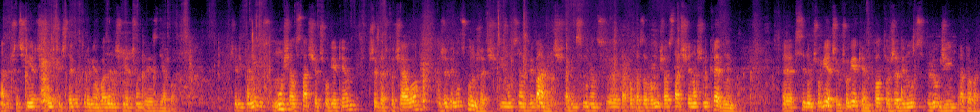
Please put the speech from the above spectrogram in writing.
aby przez śmierć zniszczyć tego, który miał władzę nad śmiercią, to jest diabła. Czyli Pan Jezus musiał stać się człowiekiem, przybrać to ciało, żeby móc umrzeć i móc nas wybawić. A więc mówiąc e, tak obrazowo, musiał stać się naszym krewnym, synem człowieczym, człowiekiem, po to, żeby móc ludzi ratować.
